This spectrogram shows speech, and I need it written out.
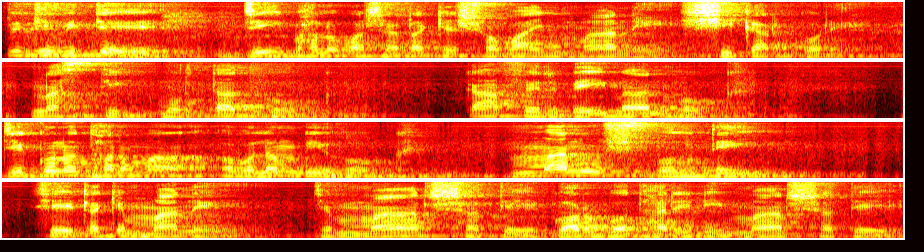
পৃথিবীতে যেই ভালোবাসাটাকে সবাই মানে স্বীকার করে, নাস্তিক, মোরতাদ হোক, কাফের বেইমান হোক, যে কোনো ধর্ম অবলম্বী হোক মানুষ বলতেই সে এটাকে মানে যে মার সাথে, গর্ভধারিণী মার সাথে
